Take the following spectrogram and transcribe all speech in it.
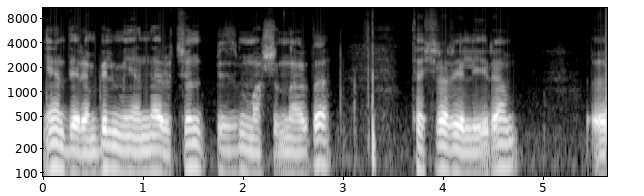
Yəni deyirəm, bilməyənlər üçün bizim maşınlarda təkrar eləyirəm, ə,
